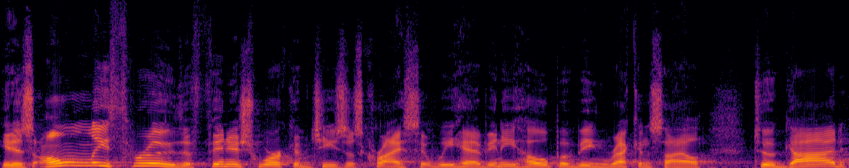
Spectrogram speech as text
It is only through the finished work of Jesus Christ that we have any hope of being reconciled to a God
